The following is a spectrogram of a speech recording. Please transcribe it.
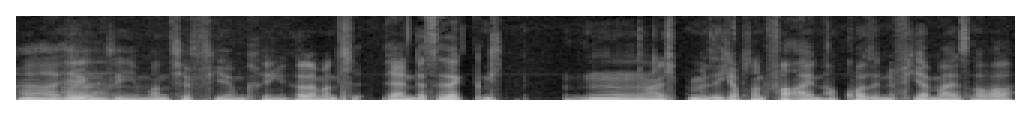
Ah, irgendwie manche Firmen kriegen, oder manche, ja, das ist ja nicht, hm, ich bin mir sicher, ob so ein Verein auch quasi eine Firma ist, aber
